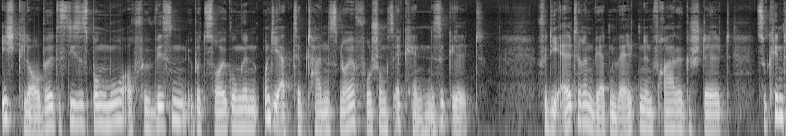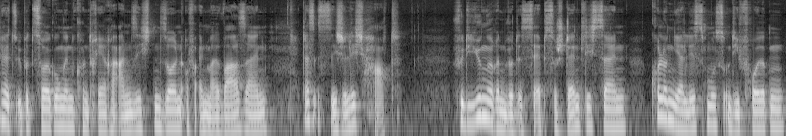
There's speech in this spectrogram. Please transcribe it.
Ich glaube, dass dieses Bonmot auch für Wissen, Überzeugungen und die Akzeptanz neuer Forschungserkenntnisse gilt. Für die Älteren werden Welten in Frage gestellt, zu Kindheitsüberzeugungen konträre Ansichten sollen auf einmal wahr sein. Das ist sicherlich hart. Für die Jüngeren wird es selbstverständlich sein, Kolonialismus und die Folgen,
